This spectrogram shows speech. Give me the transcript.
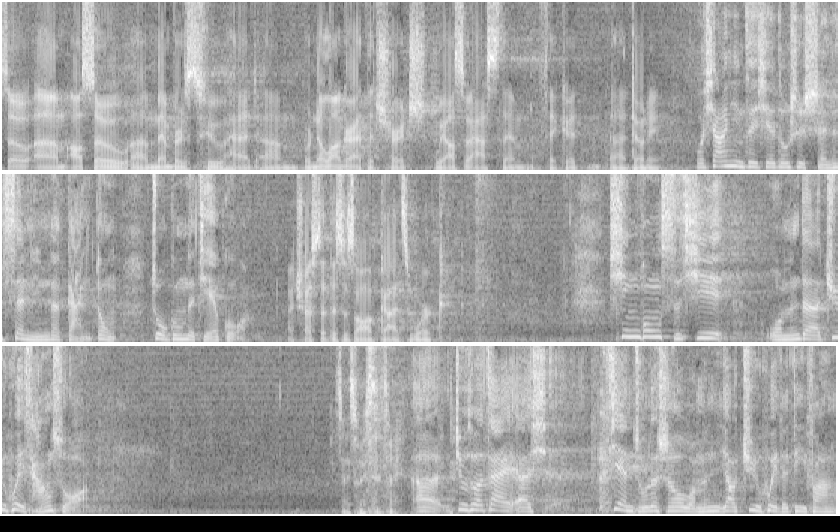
So um, also uh, members who had um, were no longer at the church, we also asked them if they could uh, donate. 我相信这些都是神圣灵的感动做工的结果。 I trust that this is all God's work. 新工时期，我们的聚会场所，That's what I said. 呃，就说在呃建筑的时候，我们要聚会的地方，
